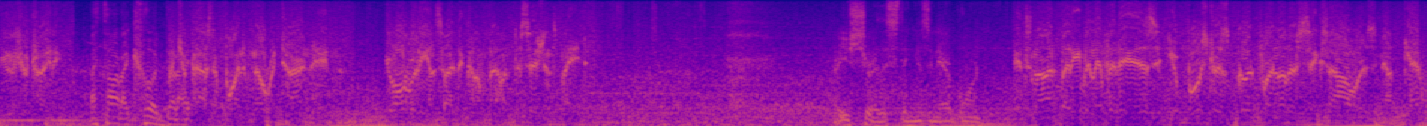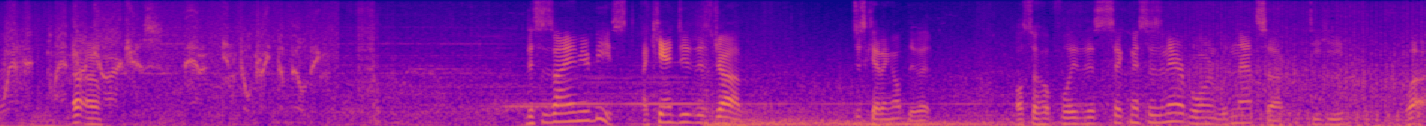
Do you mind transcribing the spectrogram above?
Use your training. I thought I could, but I... You're past the point of no return, Hayden. You're already inside the compound. Decisions made. Are you sure this thing isn't airborne? It's not, but even if it is, your booster's good for another six hours. Now get with it. Plan Uh-oh. for charges. Then infiltrate the building. This is I Am Your Beast. I can't do this job. Just kidding, I'll do it. Also, hopefully this sickness isn't airborne. Wouldn't that suck? Teehee. Whoa.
